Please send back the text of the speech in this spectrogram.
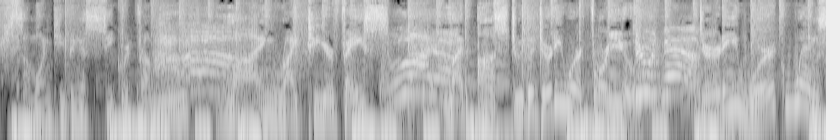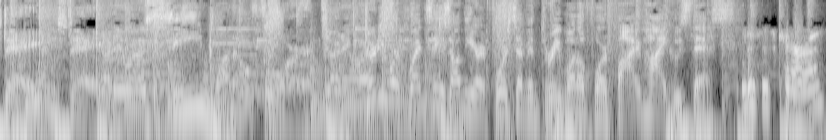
Someone keeping a secret from you? Lying right to your face? Liar! Let us do the dirty work for you. Do it now. Dirty Work Wednesday. Wednesday. Z104. Dirty Work Wednesday is on the air at 473 1045. Hi, who's this? This is Kara.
